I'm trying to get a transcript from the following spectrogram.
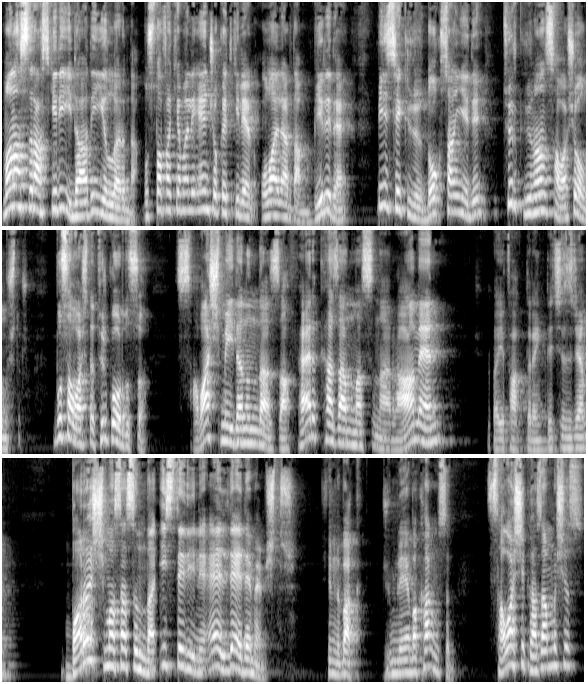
Manastır askeri idadi yıllarında Mustafa Kemal'i en çok etkileyen olaylardan biri de 1897 Türk-Yunan Savaşı olmuştur. Bu savaşta Türk ordusu savaş meydanında zafer kazanmasına rağmen şurayı farklı renkle çizeceğim. Barış masasında istediğini elde edememiştir. Şimdi bak cümleye bakar mısın? Savaşı kazanmışız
